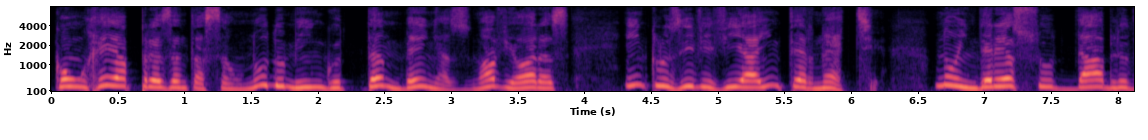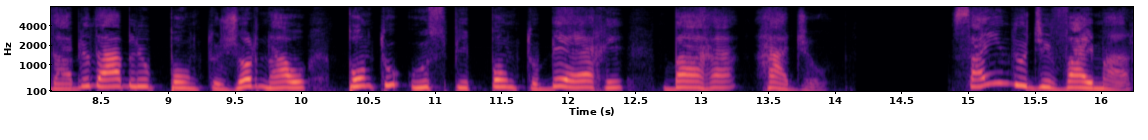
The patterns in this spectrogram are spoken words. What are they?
com reapresentação no domingo, também às 9 horas, inclusive via internet, no endereço www.jornal.usp.br barra rádio. Saindo de Weimar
